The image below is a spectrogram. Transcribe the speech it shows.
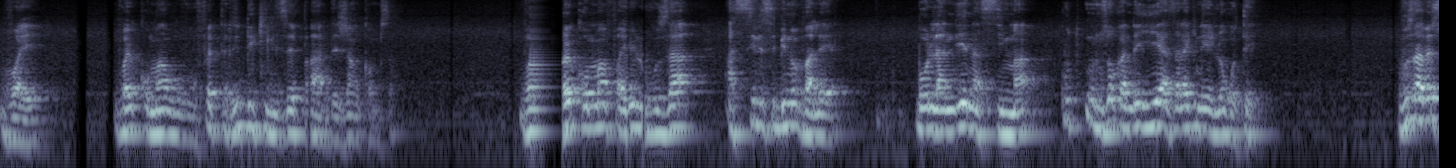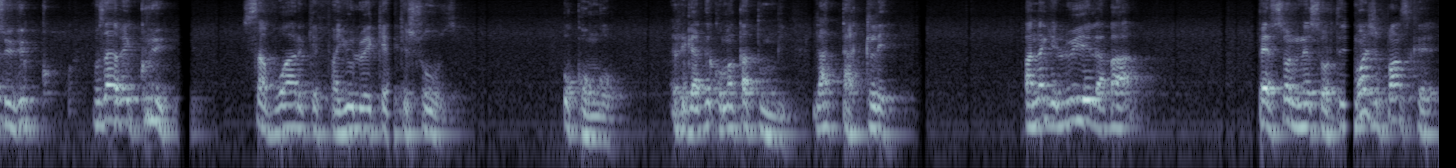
Voyez voyez comment vous vous faites ridiculiser par des gens comme ça. Voyez comment Fayoul vous a asilisi bino valeur. Bolandi na sima, nzokande ye azalaki ne logote. Vous avez suivi, vous avez cru savoir que Fayoulou est quelque chose au Congo. Regardez comment Katumbi l'a taclé. Pendant que lui est là-bas, personne n'est sorti. Moi, je pense que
